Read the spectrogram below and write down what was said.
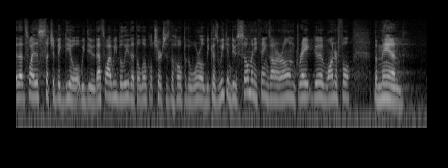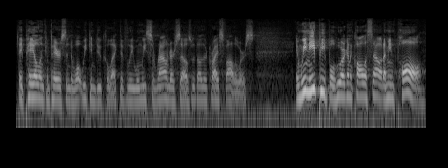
that's why this is such a big deal, what we do. That's why we believe that the local church is the hope of the world, because we can do so many things on our own great, good, wonderful. But man, they pale in comparison to what we can do collectively when we surround ourselves with other Christ followers. And we need people who are going to call us out. I mean, Paul,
